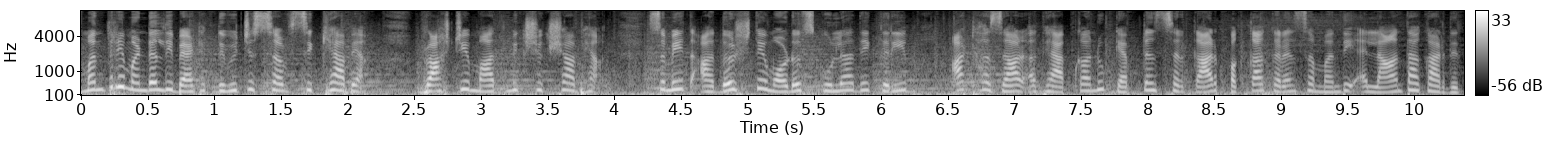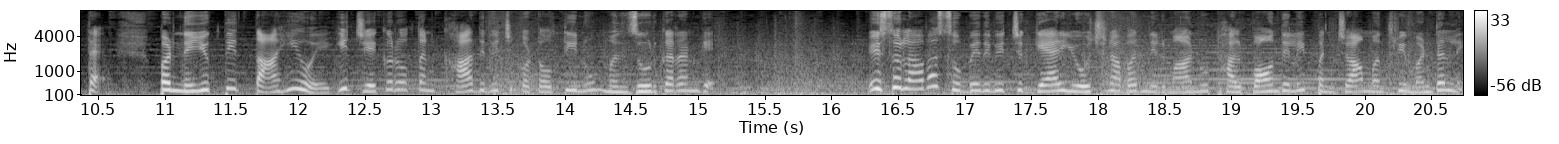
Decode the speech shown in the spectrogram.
ਮੰਤਰੀ ਮੰਡਲ ਦੀ ਬੈਠਕ ਦੇ ਵਿੱਚ ਸਰਵ ਸਿੱਖਿਆ ਅਭਿਆਨ, ਰਾਸ਼ਟਰੀ ਮਾਧਿਮਿਕ ਸਿੱਖਿਆ ਅਭਿਆਨ ਸਮੇਤ ਆਦਰਸ਼ ਤੇ ਮਾਡਲ ਸਕੂਲਾਂ ਦੇ ਕਰੀਬ 8000 ਅਧਿਆਪਕਾਂ ਨੂੰ ਕੈਪਟਨ ਸਰਕਾਰ ਪੱਕਾ ਕਰਨ ਸੰਬੰਧੀ ਐਲਾਨ ਤਾਂ ਕਰ ਦਿੱਤਾ ਹੈ, ਪਰ ਨਿਯੁਕਤੀ ਤਾਂ ਹੀ ਹੋਏਗੀ ਜੇਕਰ ਉਹ ਤਨਖਾਹ ਦੇ ਵਿੱਚ ਕਟੌਤੀ ਨੂੰ ਮਨਜ਼ੂਰ ਕਰਨਗੇ। ਇਸ ਤੋਂ ਇਲਾਵਾ ਸੂਬੇ ਦੇ ਵਿੱਚ ਗੈਰ ਯੋਜਨਾਬੱਧ ਨਿਰਮਾਣ ਨੂੰ ਠੱਲ ਪਾਉਣ ਦੇ ਲਈ ਪੰਜਾਬ ਮੰਤਰੀ ਮੰਡਲ ਨੇ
